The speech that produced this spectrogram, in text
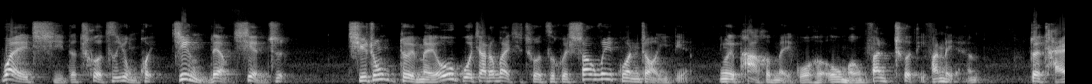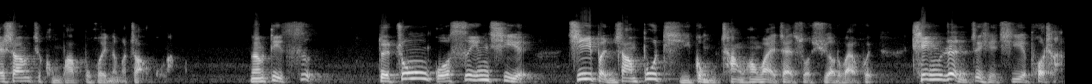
外企的撤资用汇尽量限制，其中对美欧国家的外企撤资会稍微关照一点，因为怕和美国和欧盟翻彻底翻脸。对台商就恐怕不会那么照顾了。那么第四，对中国私营企业。基本上不提供偿还外债所需要的外汇，听任这些企业破产。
